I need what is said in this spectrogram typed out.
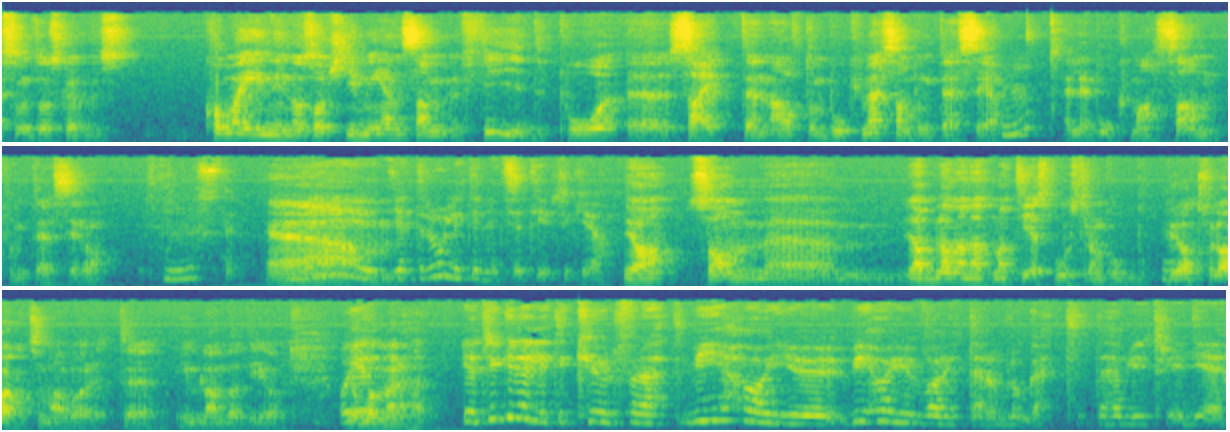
som då ska komma in i någon sorts gemensam feed på sajten alltombokmässan.se Mm. eller bokmassan.se då. Just det. Är ju Ehm. ett jätteroligt initiativ tycker jag. Ja, som eh, ja, bland annat Mattias Boström på Piratförlaget som har varit eh, inblandad i Och jobba jag- med det här. Jag tycker det är lite kul för att vi har ju, vi har ju varit där och bloggat. Det här blir ju tredje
